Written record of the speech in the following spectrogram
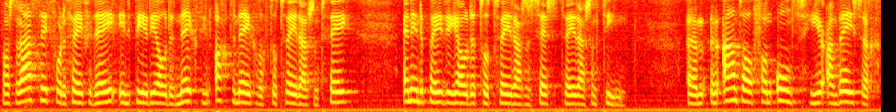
was raadslid voor de VVD in de periode 1998 tot 2002 en in de periode tot 2006-2010. Um, een aantal van ons hier aanwezig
